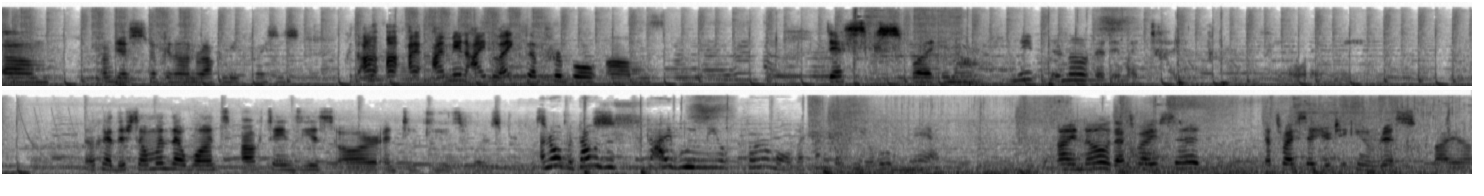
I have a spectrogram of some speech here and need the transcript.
I, um, I'm just looking on Rocket League prices. Cause I, I, I, I mean, I like the purple, um, discs, but you know, maybe they're not really my type. If you know what I mean. Okay, there's someone that wants Octane ZSR and two keys for his purple. I know, but that was a sky blue neothermal. That kind of gets me a little mad. I know. That's why I said. That's why I said you're taking a risk by uh,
